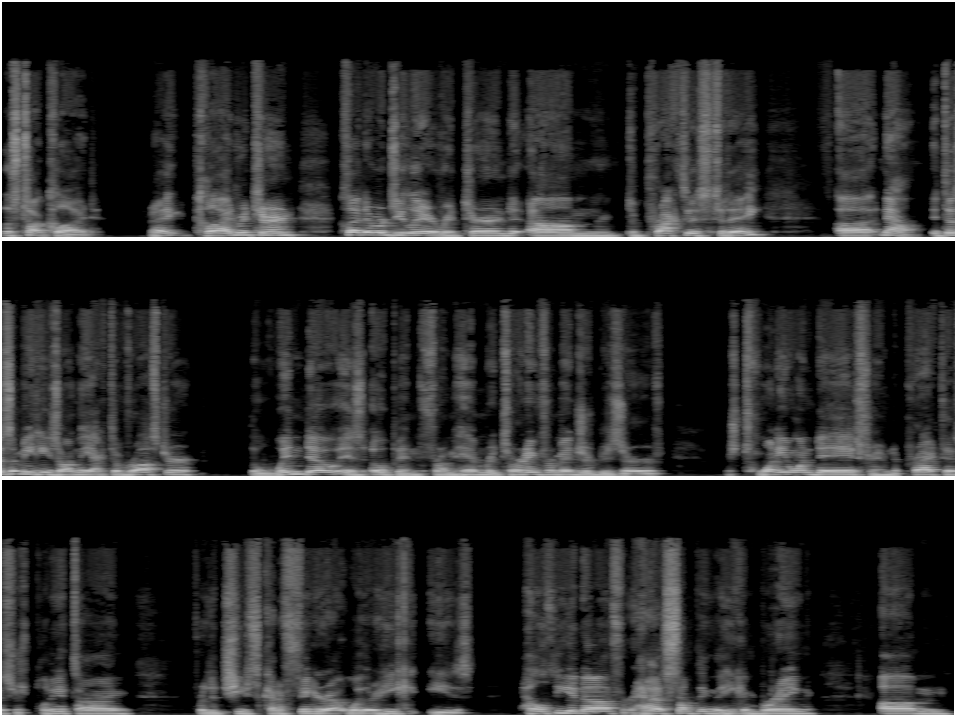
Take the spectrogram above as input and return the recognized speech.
Let's talk Clyde. Right, Clyde returned. Clyde Edwards-Helaire returned um, to practice today. Uh, now, it doesn't mean he's on the active roster. The window is open from him returning from injured reserve. There's 21 days for him to practice. There's plenty of time for the Chiefs to kind of figure out whether he he's healthy enough or has something that he can bring. Um,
